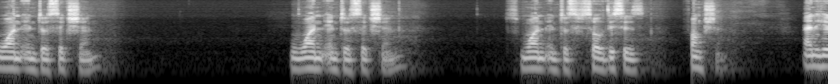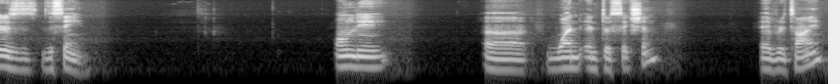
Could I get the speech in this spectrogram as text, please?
one intersection. One intersection. It's one intersection so this is function. And here is the same. Only uh, one intersection every time.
